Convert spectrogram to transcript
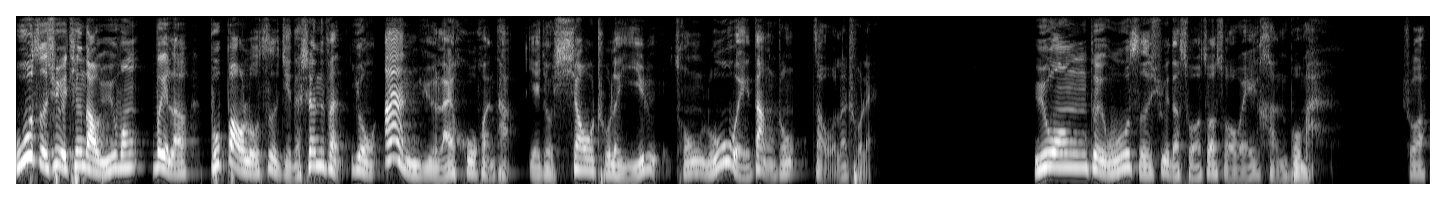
伍子胥听到渔翁为了不暴露自己的身份，用暗语来呼唤他，也就消除了疑虑，从芦苇荡中走了出来。渔翁对伍子胥的所作所为很不满，说：“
